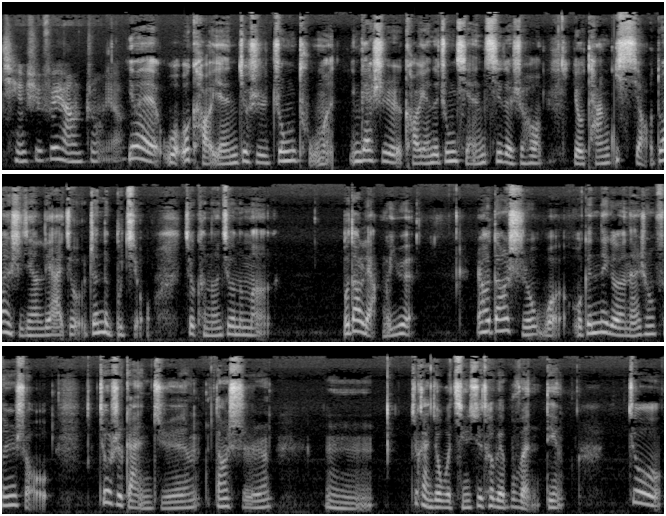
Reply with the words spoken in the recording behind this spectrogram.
情绪非常重要，因为我我考研就是中途嘛，应该是考研的中前期的时候有谈过一小段时间恋爱，就真的不久，就可能就那么不到两个月。然后当时我我跟那个男生分手，就是感觉当时，嗯，就感觉我情绪特别不稳定，就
